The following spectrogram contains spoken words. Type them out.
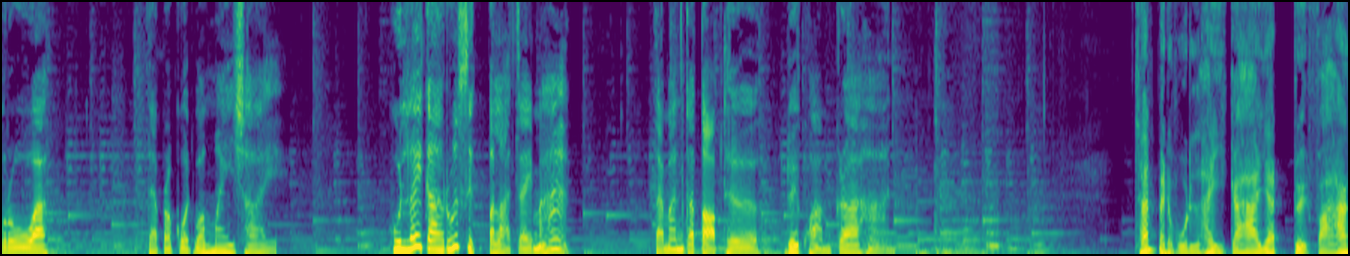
กลัว แต่ปรากฏว่าไม่ใช่ หุ่นไล่การู้สึกประหลาดใจมาก แต่มันก็ตอบเธอด้วยความกล้าหาญ ฉันเป็นหุ่นไล่กายัดด้วยฟาง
